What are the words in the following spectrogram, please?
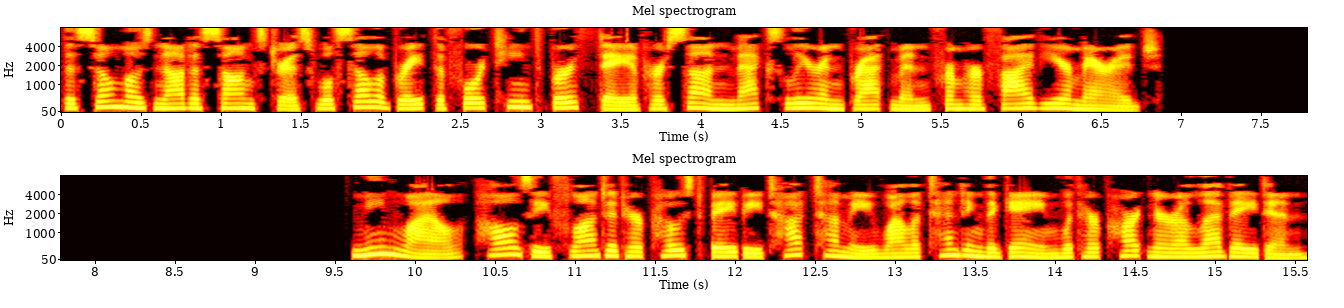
the Somos Nada songstress will celebrate the 14th birthday of her son Max Liron Bratman from her five-year marriage. Meanwhile, Halsey flaunted her post-baby taut tummy while attending the game with her partner Alev Aydin.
